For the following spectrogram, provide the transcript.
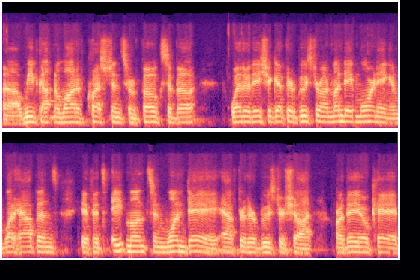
Uh, we've gotten a lot of questions from folks about whether they should get their booster on Monday morning and what happens if it's eight months and one day after their booster shot. Are they okay?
